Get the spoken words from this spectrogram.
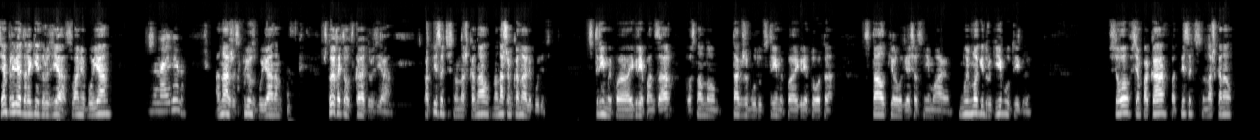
Всем привет, дорогие друзья! С вами Буян, Жена Елена. она же с Плюс Буяном. Что я хотел сказать, друзья. Подписывайтесь на наш канал. На нашем канале будут стримы по игре Панзар в основном. Также будут стримы по игре Дота, Сталкер, вот я сейчас снимаю. Ну и многие другие будут игры. Все, всем пока. Подписывайтесь на наш канал.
